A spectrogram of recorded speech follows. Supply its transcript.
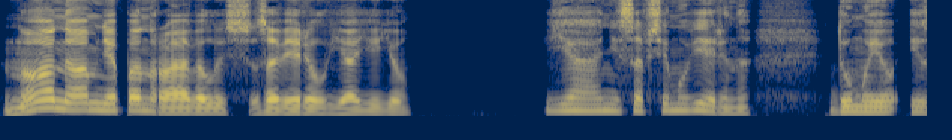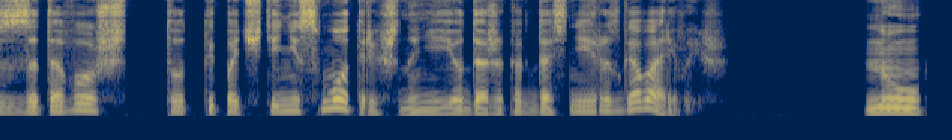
Но она мне понравилась, — заверил я ее. Я не совсем уверена. Думаю, из-за того, что ты почти не смотришь на нее, даже когда с ней разговариваешь. Ну,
